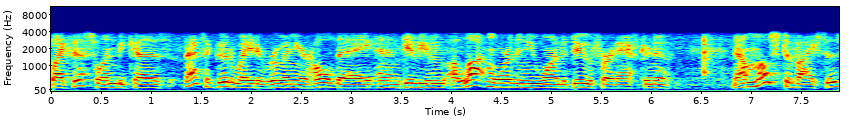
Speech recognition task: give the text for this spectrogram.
like this one because that's a good way to ruin your whole day and give you a lot more than you want to do for an afternoon. Now most devices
